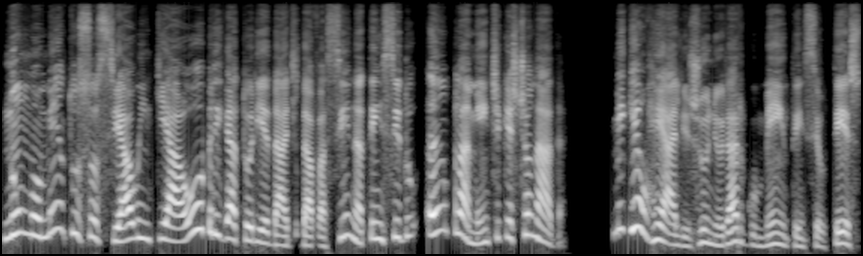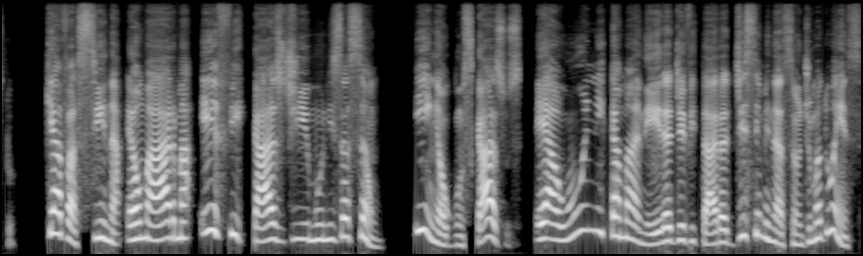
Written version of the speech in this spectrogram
num momento social em que a obrigatoriedade da vacina tem sido amplamente questionada. Miguel Reale Júnior argumenta em seu texto que a vacina é uma arma eficaz de imunização e, em alguns casos, é a única maneira de evitar a disseminação de uma doença.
